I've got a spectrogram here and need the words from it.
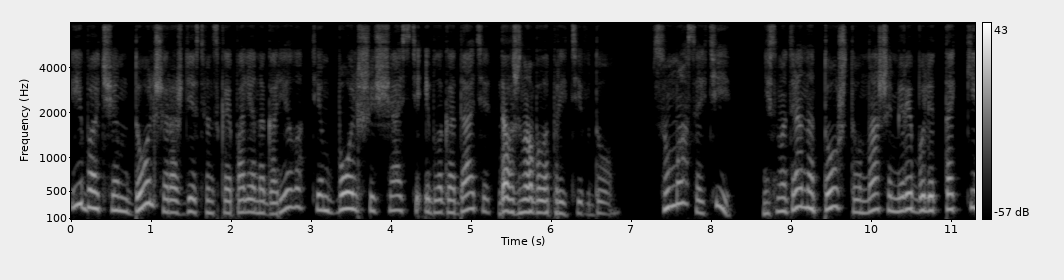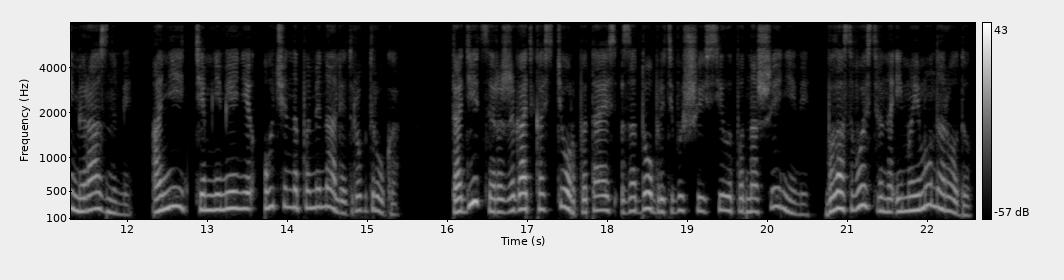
ибо чем дольше рождественская полена горела, тем больше счастья и благодати должно было прийти в дом. С ума сойти! Несмотря на то, что наши миры были такими разными, они, тем не менее, очень напоминали друг друга. Традиция разжигать костер, пытаясь задобрить высшие силы подношениями, была свойственна и моему народу,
